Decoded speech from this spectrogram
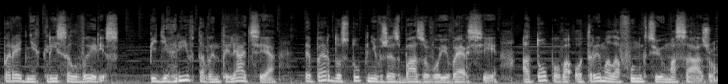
передніх крісел виріс. Підігрів та вентиляція тепер доступні вже з базової версії, а топова отримала функцію масажу.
